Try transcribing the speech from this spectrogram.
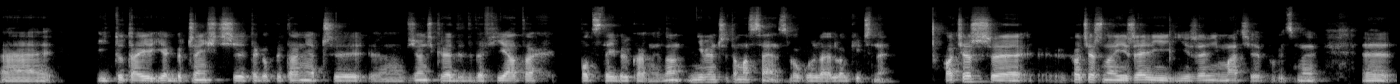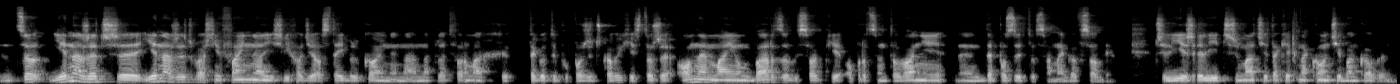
E, I tutaj jakby część tego pytania, czy wziąć kredyt we fiatach pod stablecoiny, no nie wiem, czy to ma sens w ogóle logiczny. Chociaż, e, chociaż no jeżeli, jeżeli macie powiedzmy, e, co jedna rzecz, jedna rzecz właśnie fajna, jeśli chodzi o stablecoiny na, na platformach tego typu pożyczkowych, jest to, że one mają bardzo wysokie oprocentowanie e, depozytu samego w sobie. Czyli jeżeli trzymacie, tak jak na koncie bankowym,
